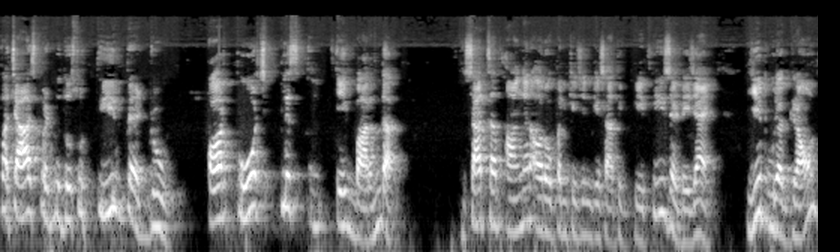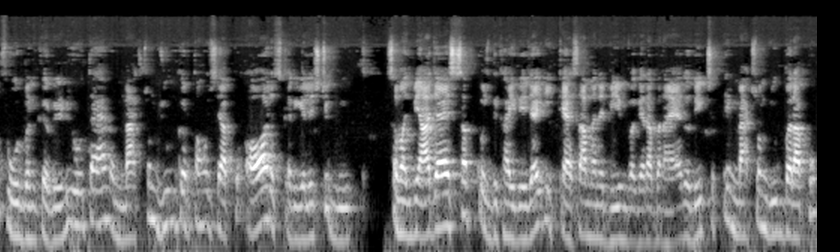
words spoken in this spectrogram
50 फीट में दोस्तों तीन बेडरूम और पोर्च प्लस एक बारंदा। साथ साथ आँगन और ओपन किचन के साथ एक बेहतरीन सा डिज़ाइन। ये पूरा ग्राउंड फ्लोर बनकर रेडी होता है। मैं मैक्सिमम जूम करता हूँ, इससे आपको और इसका रियलिस्टिक व्यू समझ में आ जाए। सब कुछ दिखाई दे जाए कि कैसा मैंने बीम वगैरह बनाया है। तो देख सकते हैं, मैक्सिमम व्यू पर आपको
